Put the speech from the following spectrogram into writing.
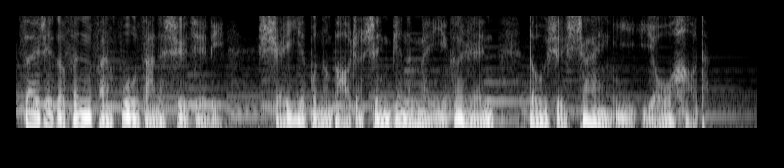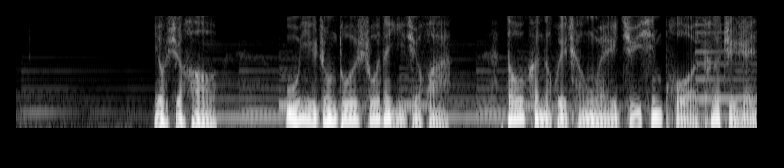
在这个纷繁复杂的世界里，谁也不能保证身边的每一个人都是善意友好的。有时候，无意中多说的一句话，都可能会成为居心叵测之人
